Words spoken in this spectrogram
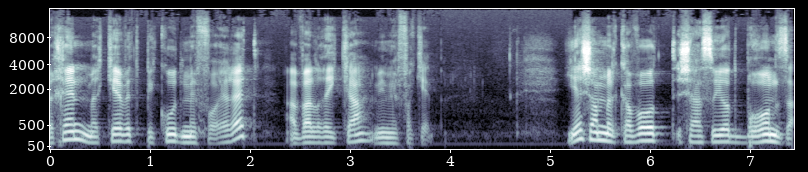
וכן מרכבת פיקוד מפוארת אבל ריקה ממפקד. יש שם מרכבות שעשויות ברונזה,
